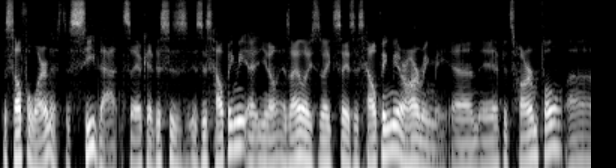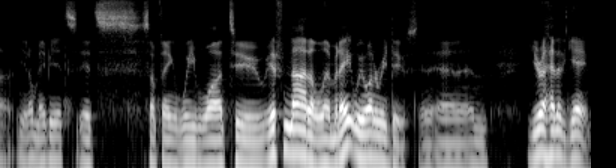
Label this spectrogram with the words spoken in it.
the self awareness to see that and say, okay, this is is this helping me? Uh, you know, as I always like to say, is this helping me or harming me? And if it's harmful, uh, you know, maybe it's it's something we want to, if not eliminate, we want to reduce. And, and you're ahead of the game.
